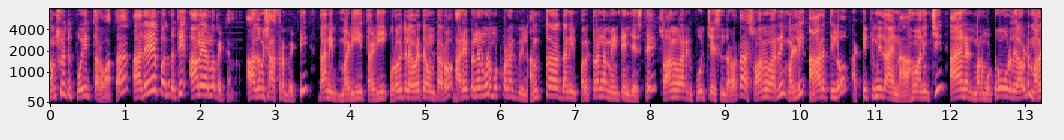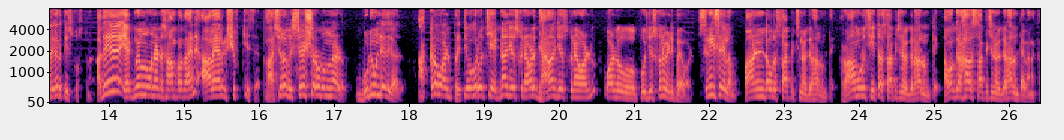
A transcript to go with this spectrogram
సంస్కృతి పోయిన తర్వాత అదే పద్ధతి ఆలయాల్లో పెట్టాను. ఆగమ శాస్త్రం పెట్టి దాని మడి తడి పురోహితులు ఎవరైతే ఉంటారో భార్య పిల్లలు కూడా ముట్టుకోవడానికి వీళ్ళు అంత దాన్ని పవిత్రంగా మెయింటైన్ చేస్తే స్వామివారికి పూజ చేసిన తర్వాత ఆ స్వామివారిని మళ్ళీ ఆరతిలో ఆ టిప్పి మీద ఆయన ఆహ్వానించి ఆయన మనం ముట్టుకోకూడదు కాబట్టి మన దగ్గర తీసుకొస్తున్నారు అదే యజ్ఞంలో ఉన్న సాంప్రదాయాన్ని ఆలయాలకు షిఫ్ట్ చేశారు. కాశీలో విశ్వేశ్వరుడు ఉన్నాడు. గుడి ఉండేది కాదు. అక్కడ వాళ్ళు ప్రతి ఒక్కరు వచ్చి యజ్ఞాలు చేసుకునేవాళ్ళు ధ్యానాలు చేసుకునేవాళ్ళు వాళ్ళు పూజ చేసుకుని వెళ్ళిపోయేవాళ్ళు. శ్రీశైలం పాండవులు స్థాపించిన విగ్రహాలు ఉంటాయి. రాముడు సీత స్థాపించిన విగ్రహాలు ఉంటాయి. అవగ్రహాలు స్థాపించిన విగ్రహాలు ఉంటాయి వెనక.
